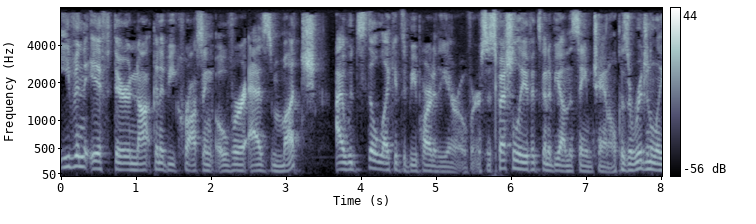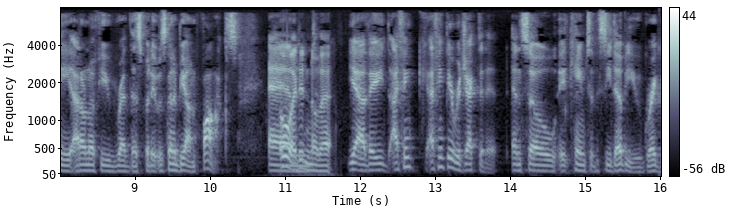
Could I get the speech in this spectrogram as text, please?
even if they're not going to be crossing over as much. I would still like it to be part of the Arrowverse, especially if it's going to be on the same channel. Because originally, I don't know if you read this, but it was going to be on Fox. And Oh, I didn't know that. Yeah, they. I think I think they rejected it, and so it came to the CW. Greg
